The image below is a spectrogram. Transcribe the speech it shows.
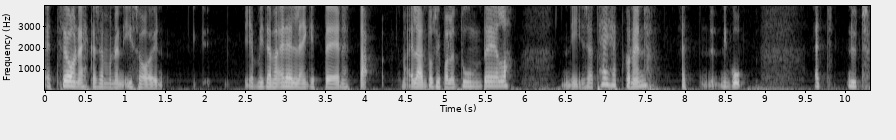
Et se on ehkä semmoinen isoin, ja mitä mä edelleenkin teen, että mä elän tosi paljon tunteella, niin se, että hei hetkonen, että niin et nyt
